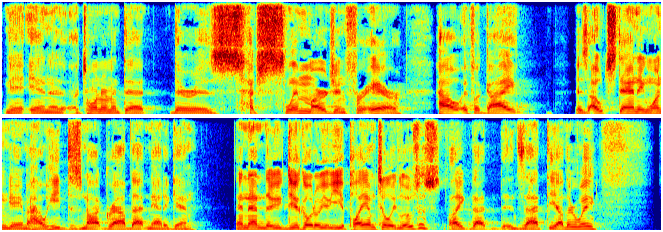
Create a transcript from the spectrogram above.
in, a, a tournament that there is such slim margin for error. How if a guy is outstanding one game, how he does not grab that net again. And then do you go to you play him till he loses? Like that is that the other way?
